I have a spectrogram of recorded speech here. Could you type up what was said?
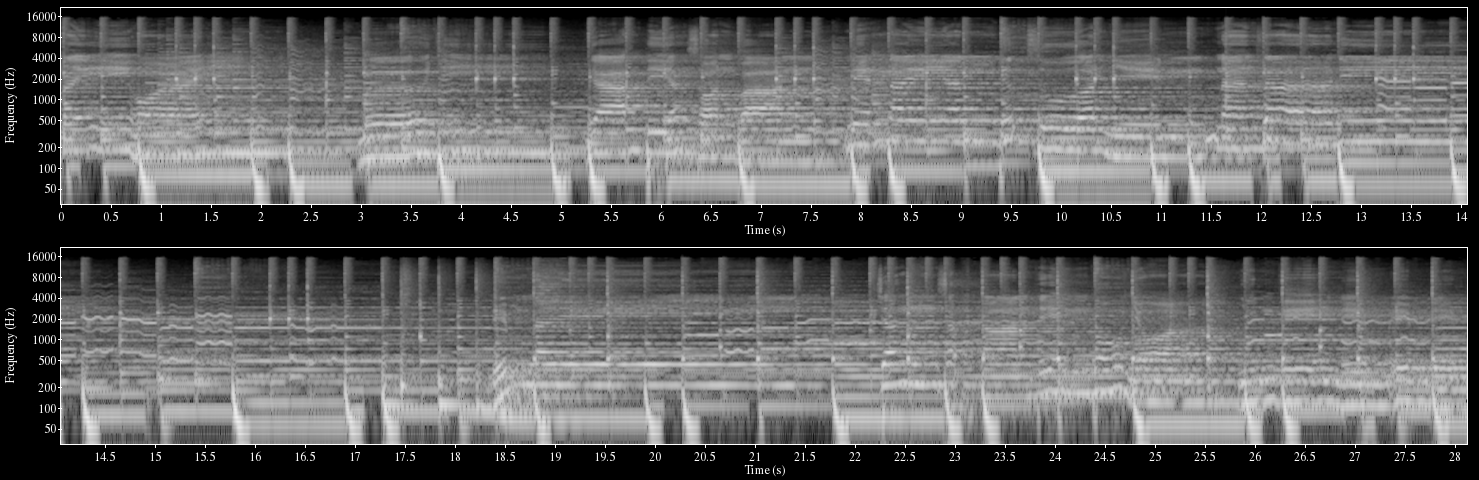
tay hoài. Mơ chi, gạt tia son vàng nên nay anh đức xuân nhìn nàng ra đi. Đêm nay chân sắp tàn thiên phố nhỏ những kỷ niệm im đềm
